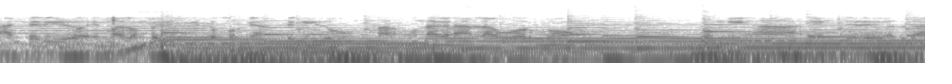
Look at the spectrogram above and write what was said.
Han tenido, es más, los felicito porque han tenido una, una gran labor con, con mi hija, este, de verdad,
